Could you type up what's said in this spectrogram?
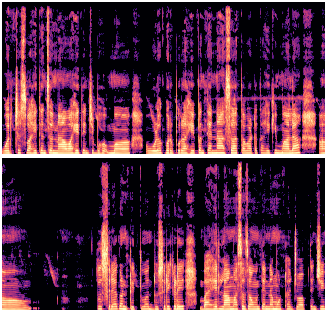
वर्चस्व आहे त्यांचं नाव आहे त्यांची भ म ओळख भरपूर आहे पण त्यांना असं आता वाटत आहे की मला दुसऱ्या कंट्रीत किंवा दुसरीकडे बाहेर लांब असं जाऊन त्यांना मोठा जॉब त्यांची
